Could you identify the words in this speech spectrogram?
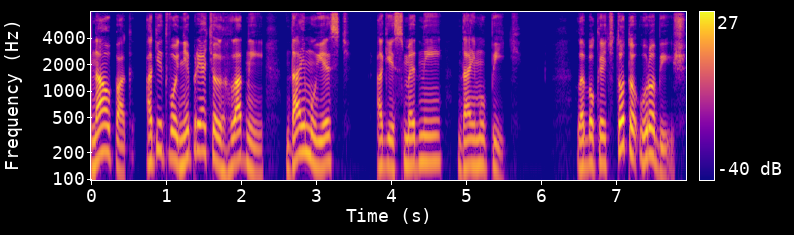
Naopak, ak je tvoj nepriateľ hladný, daj mu jesť, ak je smedný, daj mu piť. Lebo keď toto urobíš,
